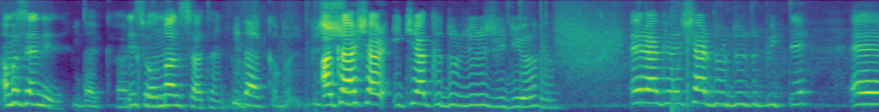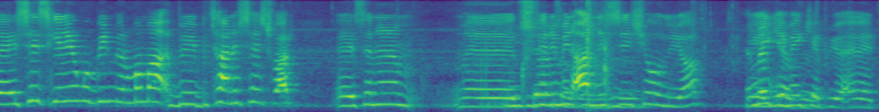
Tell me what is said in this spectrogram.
Ama sen dedi. Bir dakika. Neyse olmaz zaten. Bir dakika böyle bir Arkadaşlar iki dakika durduruyoruz video. Evet arkadaşlar durdurduk bitti. Ee, ses geliyor mu bilmiyorum ama bir, bir tane ses var. Ee, sanırım e, kuzenimin annesi şey oluyor. Yemek Yemek, yemek yapıyor. yapıyor. Evet.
